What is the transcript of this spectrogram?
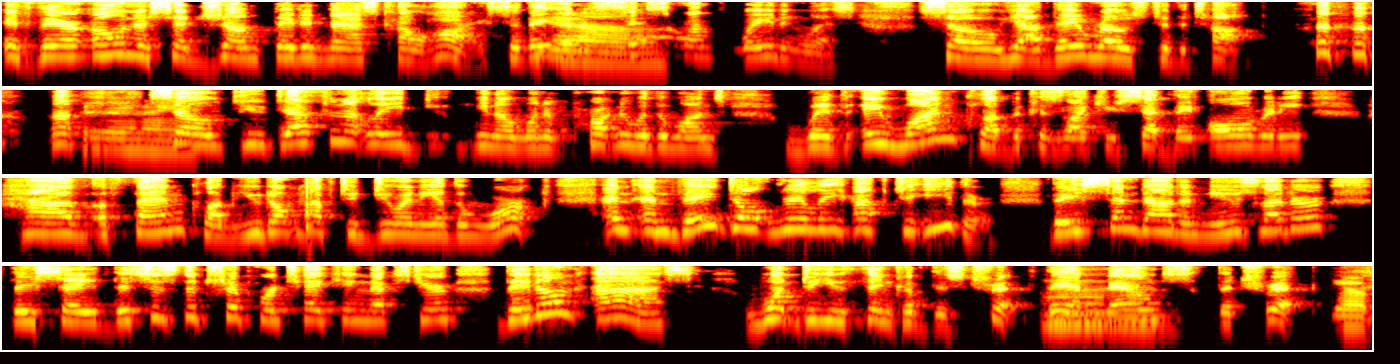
if their owner said jump, they didn't ask how high. So they yeah. had a six month waiting list. So yeah, they rose to the top. nice. So you definitely, you know, want to partner with the ones with a wine club because, like you said, they already have a fan club. You don't have to do any of the work, and and they don't really have to either. They send out a newsletter. They say this is the trip we're taking next year. They don't ask what do you think of this trip? They mm. announce the trip. Yep.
